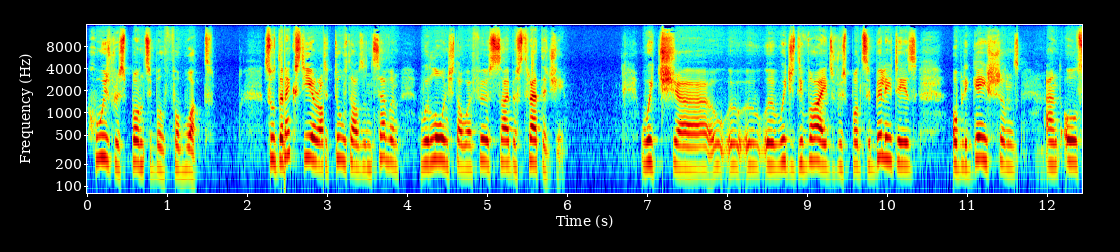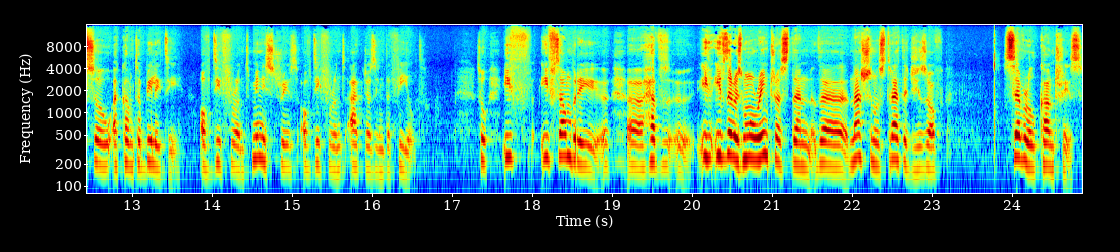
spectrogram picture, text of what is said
who is responsible for what. So the next year, after 2007, we launched our first cyber strategy, which, uh, which divides responsibilities, obligations, and also accountability of different ministries, of different actors in the field. So if, if somebody uh, have, uh, if, if there is more interest than the national strategies of several countries,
